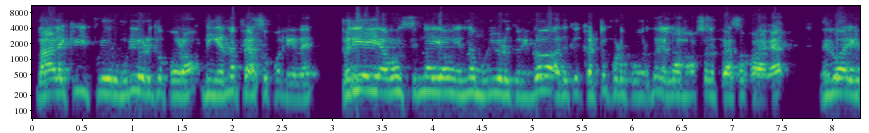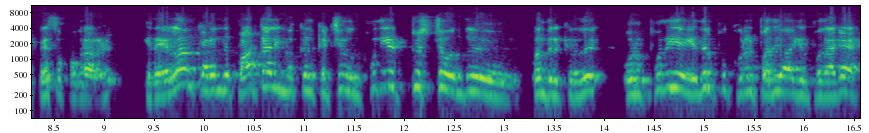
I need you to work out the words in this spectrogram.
நாளைக்கு இப்படி ஒரு முடிவு எடுக்க போறோம். நீங்க என்ன பேச போறீங்கன்னு. பெரிய ஐயாவும் சின்ன ஐயாவும் என்ன முடிவு எடுக்கிறீங்களோ அதுக்கு கட்டுப்பட போறது எல்லா மாவட்டத்திலும் பேச போறாங்க. நிர்வாகிகள் பேச போகிறார்கள். இதையெல்லாம் கடந்து பாட்டாளி மக்கள் கட்சியில் ஒரு புதிய ட்விஸ்ட் வந்து வந்திருக்கிறது. ஒரு புதிய எதிர்ப்பு குரல் பதிவாகி இருப்பதாக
